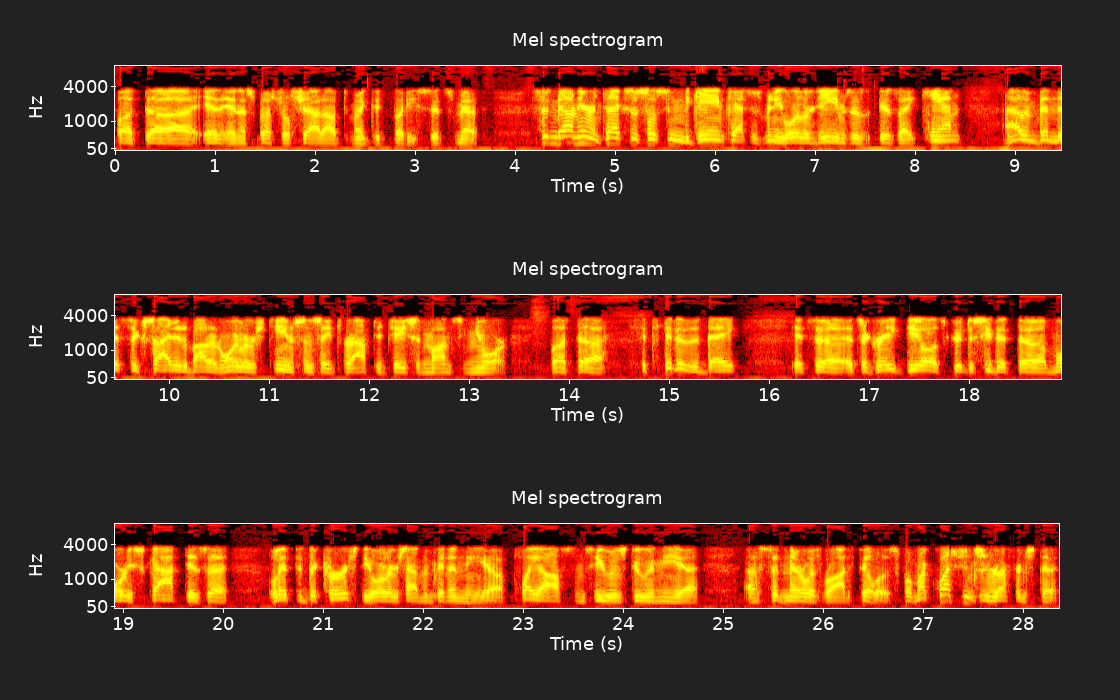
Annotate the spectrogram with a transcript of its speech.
But uh, and, and a special shout out to my good buddy Sid Smith. Sitting down here in Texas, listening to game, catch as many Oiler games as, as I can. I haven't been this excited about an Oilers team since they drafted Jason Bonsignore. But uh, at the end of the day, it's a it's a great deal. It's good to see that uh, Morley Scott is a uh, lifted the curse. The Oilers haven't been in the uh, playoffs since he was doing the uh, uh, sitting there with Rod Phillips. But my question's in reference to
